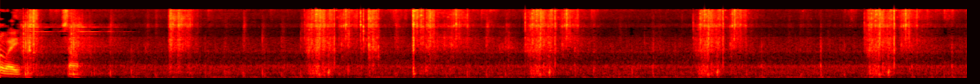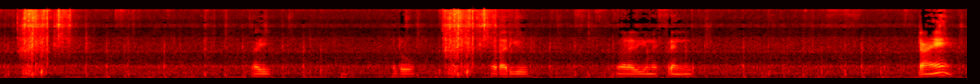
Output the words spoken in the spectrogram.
ovaj stop. Hi. Hello. Where are you? Where are you, my friend? Time.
